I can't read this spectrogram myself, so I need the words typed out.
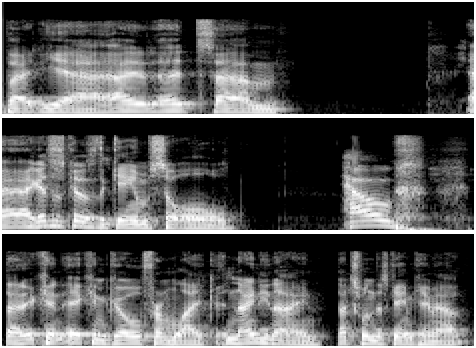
But yeah, I, it's um, I guess it's because the game's so old How that it can it can go from like 99. That's when this game came out.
